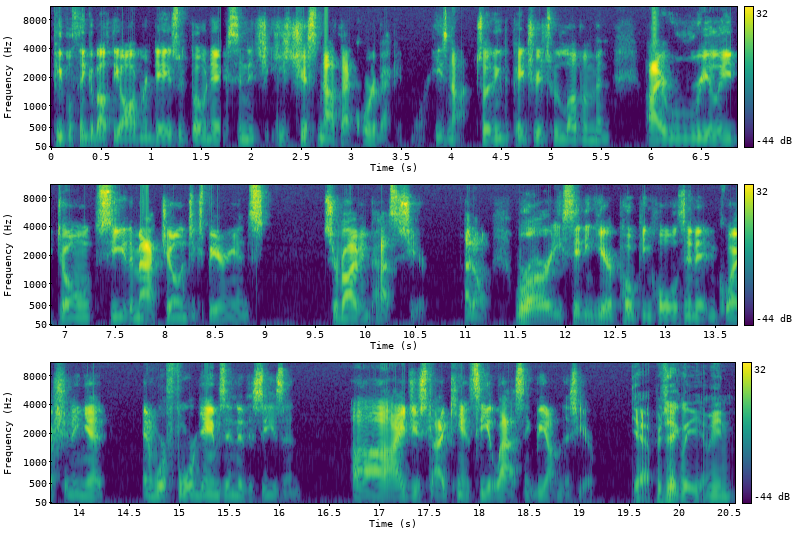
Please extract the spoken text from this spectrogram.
People think about the Auburn days with Bo Nix, and he's just not that quarterback anymore. He's not. So I think the Patriots would love him, and I really don't see the Mac Jones experience surviving past this year. I don't. We're already sitting here poking holes in it and questioning it, and we're four games into the season. Uh, I just I can't see it lasting beyond this year. Yeah, particularly. I mean,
